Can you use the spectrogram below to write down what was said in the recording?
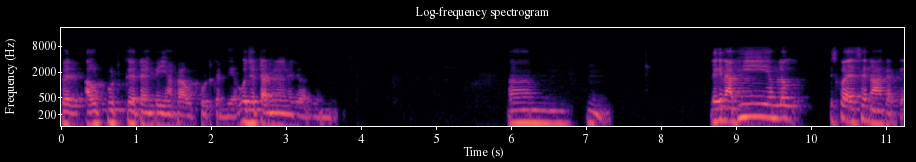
फिर आउटपुट के टाइम पे यहाँ पे आउटपुट कर दिया। वो जो टर्मिनल में जो अभी हमने अम्म, हम्म लेकिन अभी हम लोग इसको ऐसे ना करके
